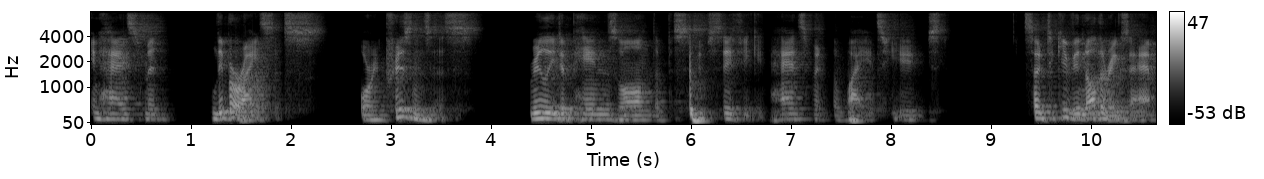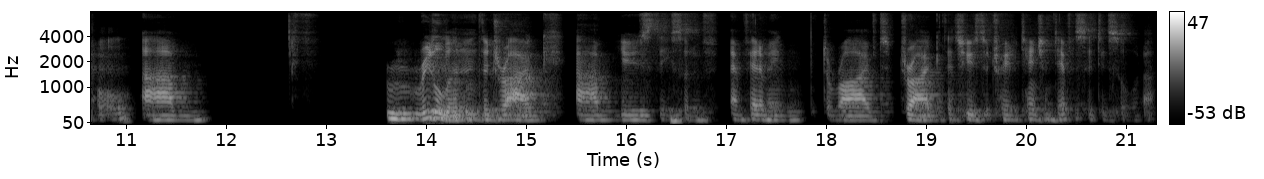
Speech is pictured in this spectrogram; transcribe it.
enhancement liberates us or imprisons us really depends on the specific enhancement, the way it's used. So to give you another example, um, Ritalin, the drug, um, used the sort of amphetamine derived drug that's used to treat attention deficit disorder,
